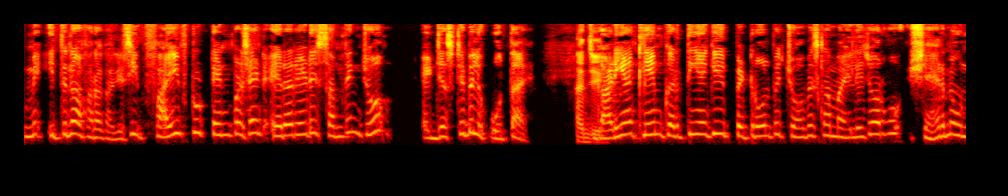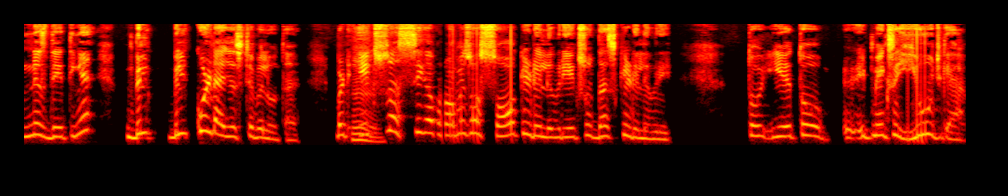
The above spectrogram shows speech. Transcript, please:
में इतना फ़र्क आ गया। See five to ten percent error rate is something जो एडजस्टेबल होता है। हाँ गाड़ियाँ क्लेम करती हैं कि पेट्रोल पे 24 का माइलेज है और वो शहर में 19 देती हैं बिल, बिल्कुल डाइजेस्टेबल होता है। बट एक सौ अस्सी का प्रॉमिस और सौ की डिलीवरी 110 की डिलीवरी तो ये तो it makes a huge gap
